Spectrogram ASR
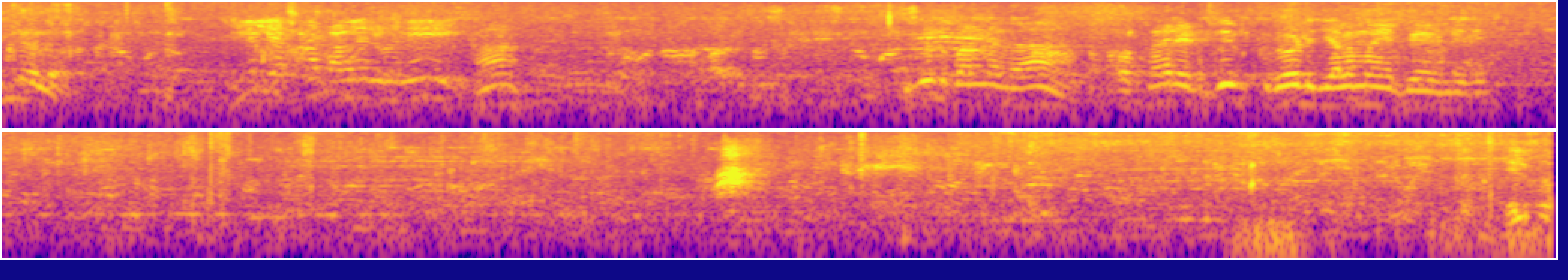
ఇల్లు ఇల్లు పడలేదా ఒకసారి ఇటు తిప్పి రోడ్డు జలం అయిపోయండి ఇది వెళ్ళిపో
